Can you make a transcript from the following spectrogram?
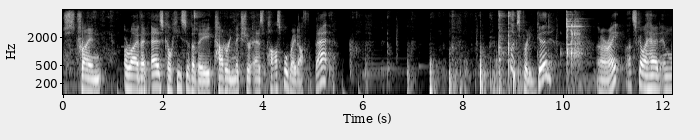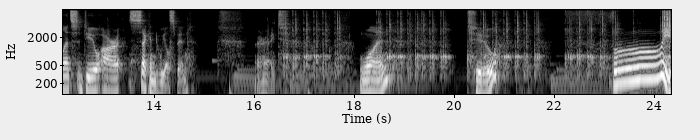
Just try and arrive at as cohesive of a powdery mixture as possible right off the bat. Looks pretty good. All right, let's go ahead and let's do our second wheel spin. All right. One, two, three.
